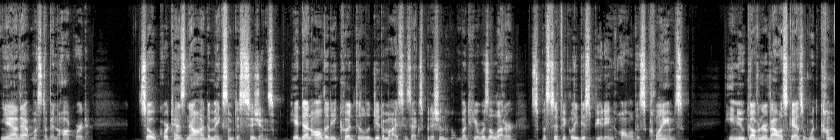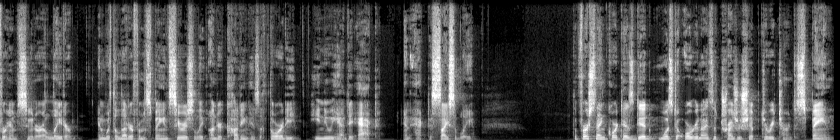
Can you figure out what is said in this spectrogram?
Yeah, that must have been awkward. So Cortez now had to make some decisions. He had done all that he could to legitimize his expedition, but here was a letter specifically disputing all of his claims. He knew Governor Velasquez would come for him sooner or later, and with the letter from Spain seriously undercutting his authority, he knew he had to act, and act decisively. The first thing Cortes did was to organize a treasure ship to return to Spain.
